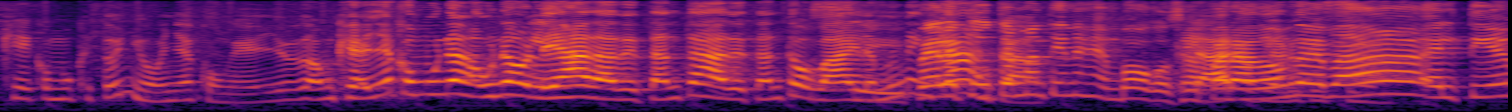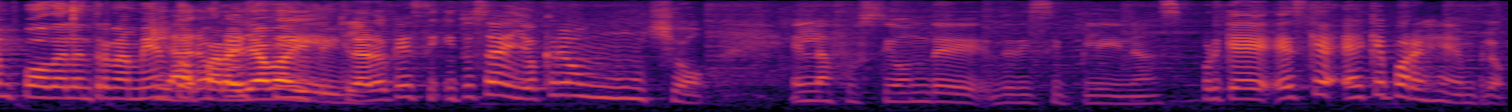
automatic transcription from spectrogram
que como que estoy ñoña con ellos, aunque haya como una, una oleada de tanta de tanto baile. pero tú te mantienes en boga, o sea, ¿para dónde va el tiempo del entrenamiento para allá bailar? Claro que sí. Y tú sabes, yo creo mucho en la fusión de, de, disciplinas, porque es que, es que, por ejemplo,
